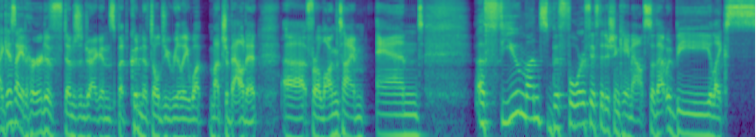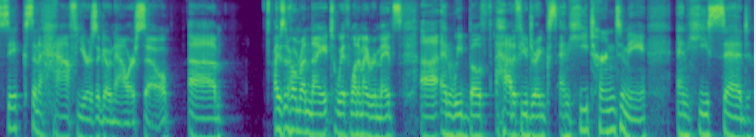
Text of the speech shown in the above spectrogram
I guess I had heard of Dungeons and Dragons, but couldn't have told you really what much about it uh, for a long time. And a few months before fifth edition came out, so that would be like six and a half years ago now or so. Um, I was at home run night with one of my roommates, uh, and we'd both had a few drinks, and he turned to me and he said,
